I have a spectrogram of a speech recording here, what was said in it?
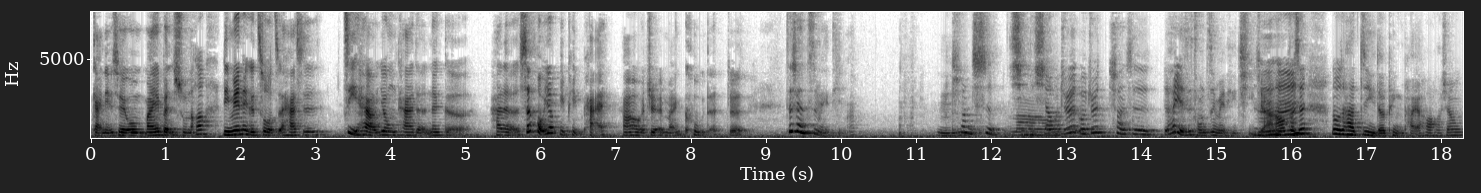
概念，所以我买一本书，然后里面那个作者他是自己还有用他的那个他的生活用品品牌，然后我觉得蛮酷的，就这算自媒体吗？嗯，算是吗？行销。我觉得，我觉得算是，他也是从自媒体起家，嗯。然后可是如果是他自己的品牌的话，好像，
